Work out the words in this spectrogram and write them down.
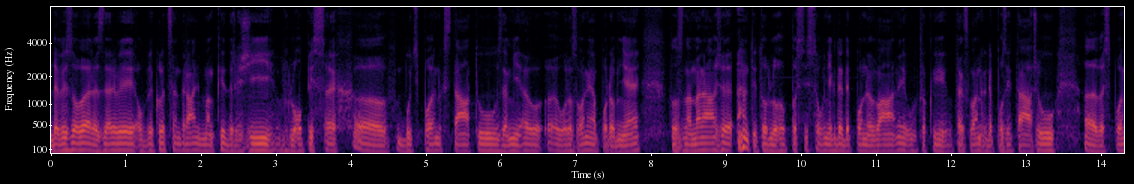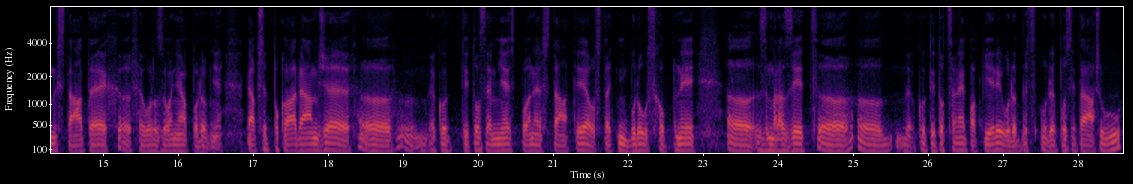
Devizové rezervy obvykle centrální banky drží v dluhopisech eh, buď Spojených států, zemí eurozóny a podobně. To znamená, že tyto dluhopisy jsou někde deponovány u takových takzvaných depozitářů eh, ve Spojených státech, eh, v eurozóně a podobně. Já předpokládám, že jako tyto země, Spojené státy a ostatní budou schopny zmrazit jako tyto cené papíry u depozitářů,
